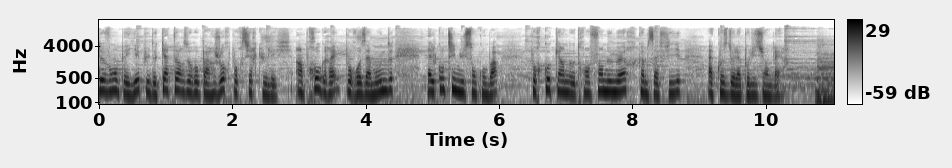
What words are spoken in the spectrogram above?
devront payer plus de 14 euros par jour pour circuler. Un progrès pour Rosamund. Elle continue son combat pour qu'aucun autre enfant ne meure comme sa fille à cause de la pollution de l'air.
